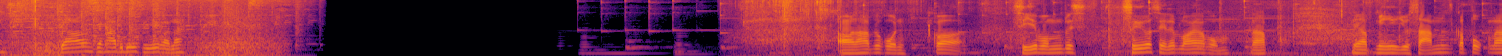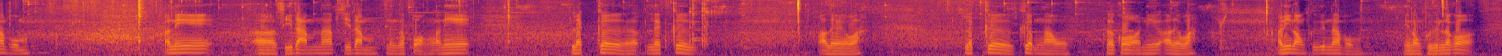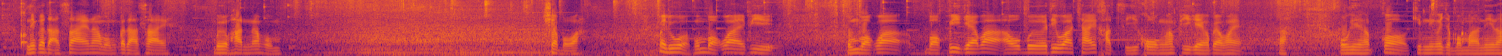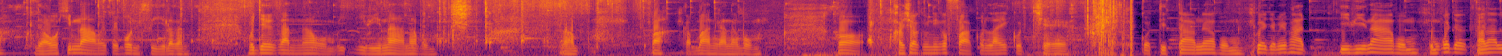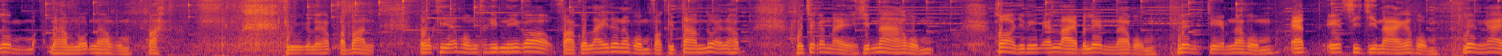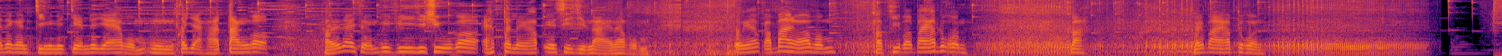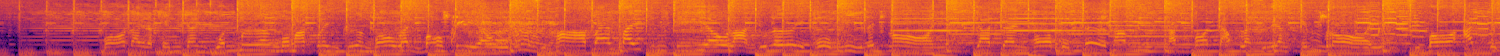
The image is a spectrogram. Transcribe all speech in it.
เดี๋ยวจะพาไปดูสีก่อนนะเอาละครับทุกคนก็สีผมไปซื้อก็เสร็จเรียบร้อยครับผมนะครับเนี่ยครับมีอยู่สามกระปุกนะครับผม อันนี้สีดำนะครับ สีดำหนึ่งกระป๋องอันนี้ แลกเกอร์แลกเกอร์อะไรวะแลกเกอร์เคลือบเงา แล้วก็อันนี้อะไรวะอันนี้รองพื้นนะผมนี่รองพื้นแล้วก็อันนี้กระดาษทรายนะผมกระดาษทรายเบอร์พันนะผมใช่บอกว่าวะไม่รู้อะผมบอกว่าพี่ ผมบอกว่าบอกพี่แกว่าเอาเบอร์ที่ว่าใช้ขัดสีโครงนะพี่แกก็แปลว่าให้นะโอเคครับก็คลิปนี้ก็จะประมาณนี้เนาะเดี๋ยวคลิปหน้าไปไปพ่นสีแล้วกันมาเจอกันนะครับผม EP หน้านะผม นะครับมากลับบ้านกันนะผม ก็ใครชอบคลิปนี้ก็ฝากกดไลค์กดแชร์ กดติดตามนะครับผมเพื่อจะไม่พลาด EP หน้าครับผม ผมก็จะเอาละเริ่มมาทำรถนะครับผมไปลุยกันเลยครับกลับบ้านโอเคครับผมคลิปนี้ก็ฝากกดไลค์ด้วยนะผมฝากติดตามด้วยนะครับไว้เจอกันใหม่คลิปหน้าครับผม ก็อย่าลืมแอดไลน์ไปเล่นนะครับผมเล่นเกมนะครับผม @scg9 ครับผมเล่นง่ายได้เงินจริงมีเกมเยอะแยะครับผมอืมเขาอยากหาตังก็ หารายได้เสริมฟรีๆชิวๆก็แอดไปเลยครับ scg9 นะครับผม โอเคครับกลับบ้านก่อนครับผมขับขี่ปลอดภัยครับทุกคนไปบายบายครับทุกคนบ่ได้ละเป็นแก๊งกวนเมืองบ่มักเล่นเครื่องบ่แว่นบ่เปียว สิพาแฟนไปกินเที่ยวล้านอยู่เลยโคงนี่เล็กน้อยอย่าแจ้งพอผมเด้อครับขันบ่จับและเลี้ยงเอ็มรอย สิบ่อัดติด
